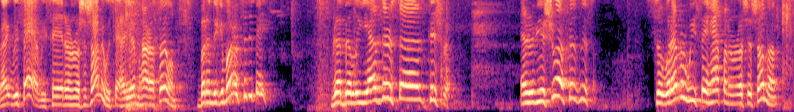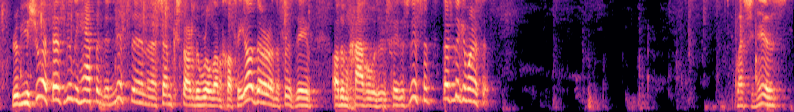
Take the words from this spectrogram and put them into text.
right? We say it. We say it on Rosh Hashanah. We say Hayom Har But in the Gemara, it's a debate. Rabbi Eliezer says Tishrei, and Rabbi Yehoshua says Nisan. So whatever we say happened in Rosh Hashanah, Rabbi Yehoshua says really happened in Nisan, and Hashem started the world on Chafei on the first day of Adam Chava was Rosh Chodesh Nisan. That's what the Gemara says. Question is,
